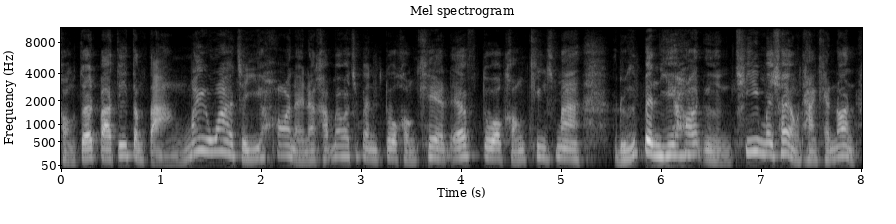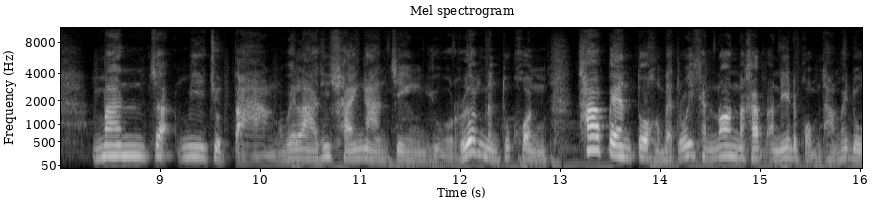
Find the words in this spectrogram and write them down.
ของ third party ต่างๆ ไม่ว่าจะยี่ห้อไหนนะครับ ไม่ว่าจะเป็นตัวของ KNF ตัวของ Kingsma หรือเป็นยี่ห้ออื่นที่ไม่ใช่ของทาง Canon มันจะมีจุดต่างเวลาที่ใช้งานจริงอยู่เรื่องหนึ่งทุกคน ถ้าเป็นตัวของแบตเตอรี่ Canon นะครับ อันนี้เดี๋ยวผมทำให้ดู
